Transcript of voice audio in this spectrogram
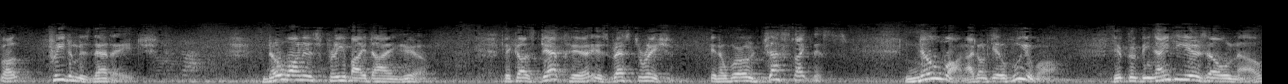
Well, freedom is that age. No one is free by dying here. Because death here is restoration in a world just like this. No one, I don't care who you are, you could be 90 years old now,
